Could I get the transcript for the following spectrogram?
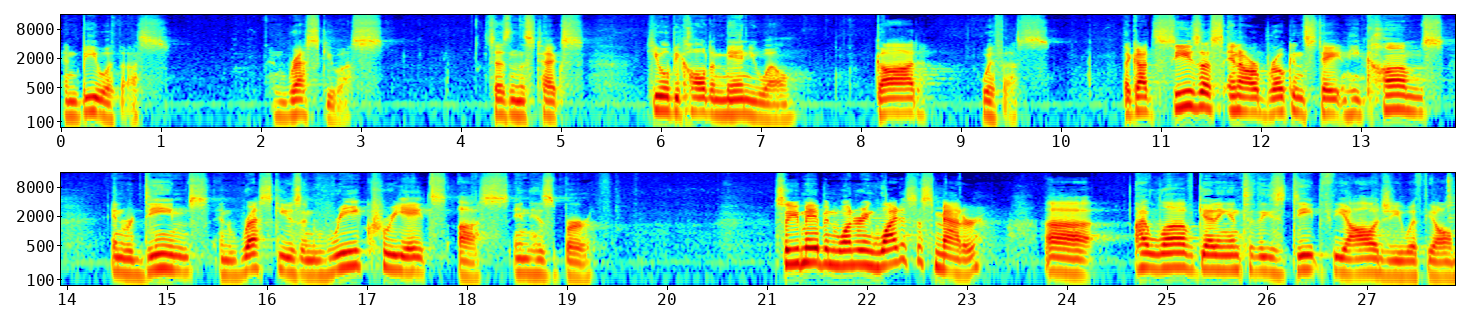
and be with us and rescue us? It says in this text, he will be called Emmanuel, God with us. That God sees us in our broken state and He comes and redeems and rescues and recreates us in His birth. So you may have been wondering, why does this matter? Uh, I love getting into these deep theology with y'all.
